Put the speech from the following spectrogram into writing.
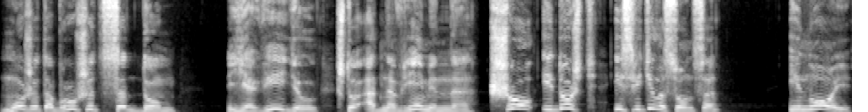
может обрушиться дом. Я видел, что одновременно шел и дождь, и светило солнце. Иной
